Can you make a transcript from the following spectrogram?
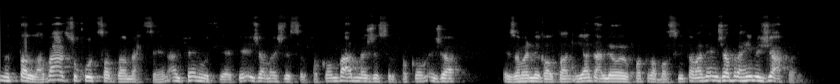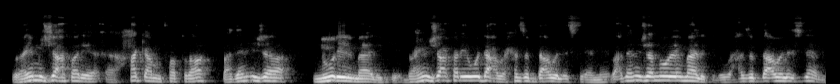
نطلع بعد سقوط صدام حسين 2003 اجى مجلس الحكم بعد مجلس الحكم اجى إذا ماني غلطان إياد علاوي فترة بسيطة بعدين اجى إبراهيم الجعفري. إبراهيم الجعفري حكم فترة بعدين اجى نوري المالكي. إبراهيم الجعفري هو دعوة حزب دعوة الإسلامي. بعدين اجى نوري المالكي اللي هو حزب دعوة الإسلامي.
